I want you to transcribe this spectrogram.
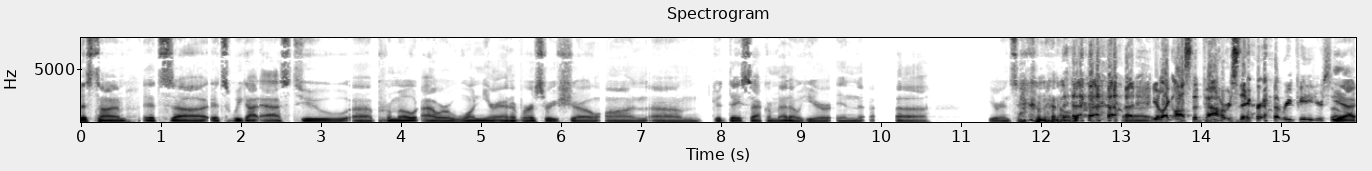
This time, it's uh, it's we got asked to uh, promote our one year anniversary show on um, Good Day Sacramento here in uh, here in Sacramento. Uh, You're like Austin Powers there, repeating yourself. Yeah, I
